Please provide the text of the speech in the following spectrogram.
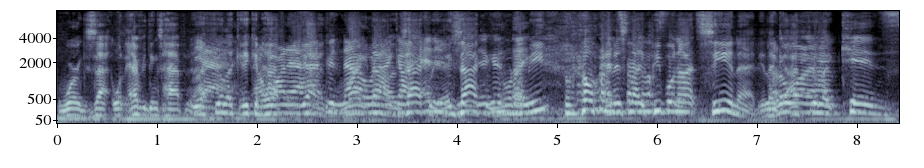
we're exact when everything's happening. I Yeah, feel like it can I happen. it yeah, happen now right when now. I got exactly, energy, exactly. nigga. You know what I mean? I And it's like people stuff. not seeing that. Like I don't I feel like kids.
